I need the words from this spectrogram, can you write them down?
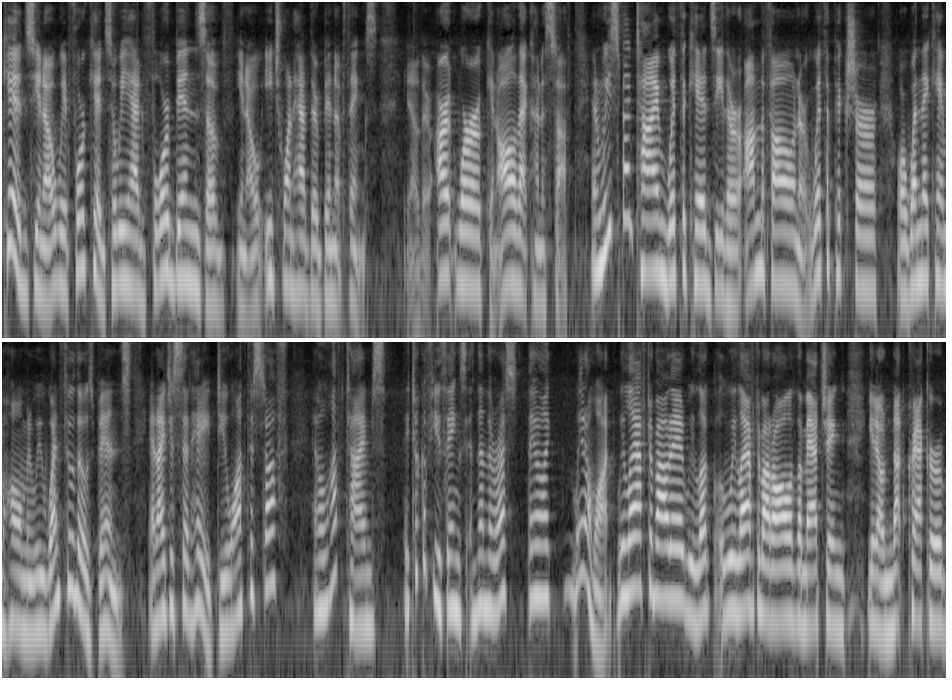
kids, you know, we have four kids, so we had four bins of, you know, each one had their bin of things, you know, their artwork and all that kind of stuff. And we spent time with the kids either on the phone or with a picture or when they came home and we went through those bins and I just said, "Hey, do you want this stuff?" And a lot of times they took a few things and then the rest they were like we don't want we laughed about it we look we laughed about all of the matching you know nutcracker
